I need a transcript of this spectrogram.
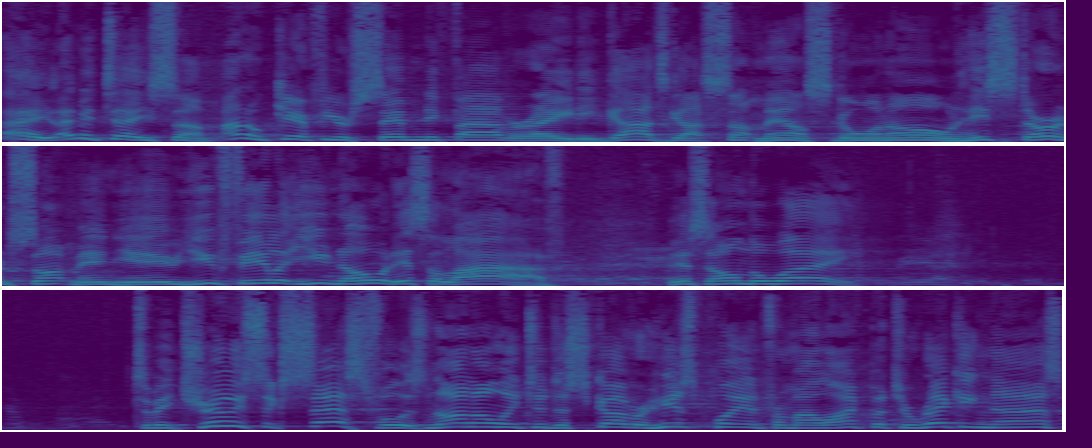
hey, let me tell you something. I don't care if you're 75 or 80, God's got something else going on. He's stirring something in you. You feel it, you know it, it's alive, it's on the way. To be truly successful is not only to discover His plan for my life, but to recognize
